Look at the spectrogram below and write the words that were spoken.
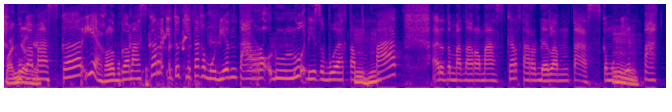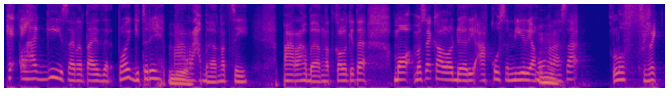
Panjang buka ya? masker, iya kalau buka masker itu kita kemudian taruh dulu di sebuah tempat, Mhm. ada tempat naruh masker, taruh dalam tas, kemudian Hmm. pakai lagi sanitizer. Pokoknya gitu deh, parah banget sih, parah banget. Kalau kita mau, maksudnya kalau dari aku sendiri aku ngerasa lu freak,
